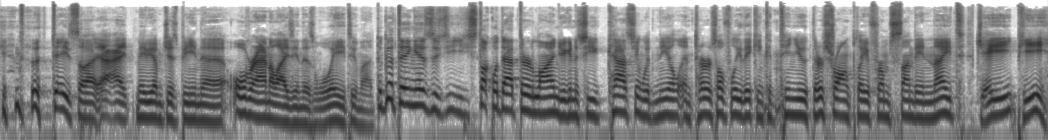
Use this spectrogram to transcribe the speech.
the end of the day. So I, I maybe I'm just being uh, over analyzing this way too much. The good thing is, is you stuck with that third line. You're going to see Kassian with Neal and Turris. Hopefully they can continue their strong play from Sunday night. JP,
